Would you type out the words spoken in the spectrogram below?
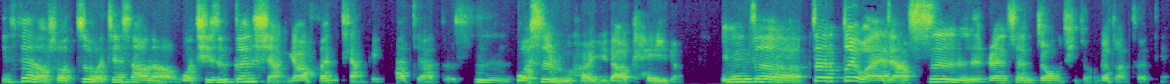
，instead of 说自我介绍呢，我其实更想要分享给大家的是，我是如何遇到 K 的，因为这这对我来讲是人生中其中一个转折点。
